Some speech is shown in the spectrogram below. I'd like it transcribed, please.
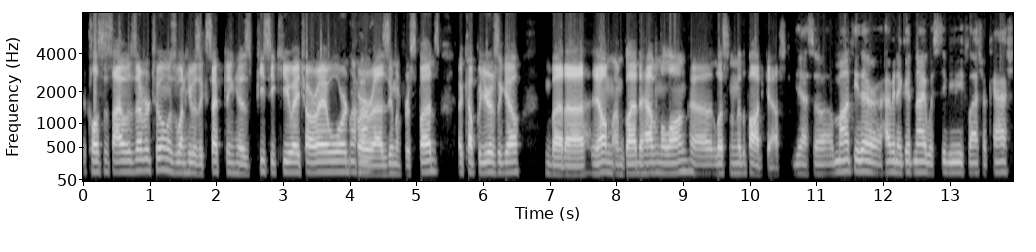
the closest I was ever to him was when he was accepting his PCQHRA award for uh, zooming for Spuds a couple years ago. But uh, yeah, I'm, I'm glad to have him along, uh, listening to the podcast. Yeah, so uh, Monty there having a good night with CBB Flash or Cash.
